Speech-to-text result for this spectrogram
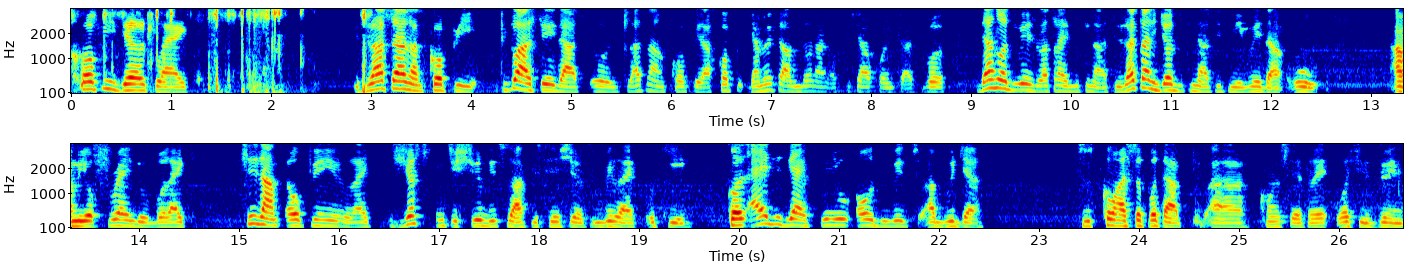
Cuppy just like Zlatan and Cuppy. People are saying that oh Zlatan and Cuppy that Cuppy they're meant to have done an official contract, but that's not the way Zlatan is looking at it. Zlatan is just looking at it in a way that oh I'm your friend though, but like since I'm helping you, like just to show little appreciation to be like, okay. Because I had this guy flew all the way to Abuja to come and support our uh, concert or what she's doing.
